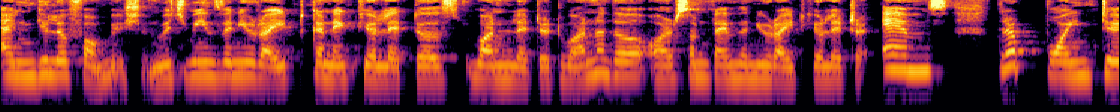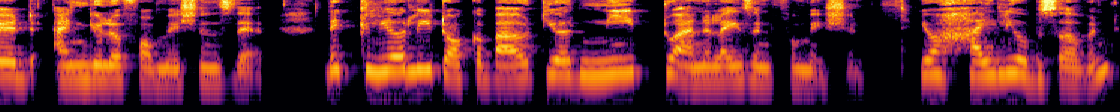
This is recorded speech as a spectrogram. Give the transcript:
angular formation, which means when you write connect your letters one letter to another, or sometimes when you write your letter M's, there are pointed angular formations there. They clearly talk about your need to analyze information you're highly observant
